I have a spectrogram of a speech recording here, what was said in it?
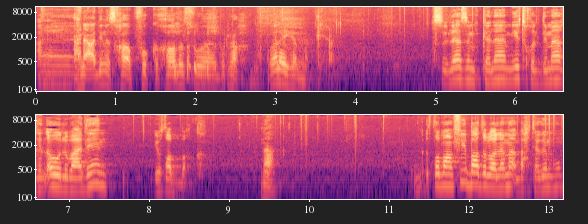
آه، إحنا قاعدين اصحاب فك خالص وبالراحه ولا يهمك. بس لازم كلام يدخل دماغي الأول وبعدين يطبق. نعم. طبعا في بعض العلماء بحترمهم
